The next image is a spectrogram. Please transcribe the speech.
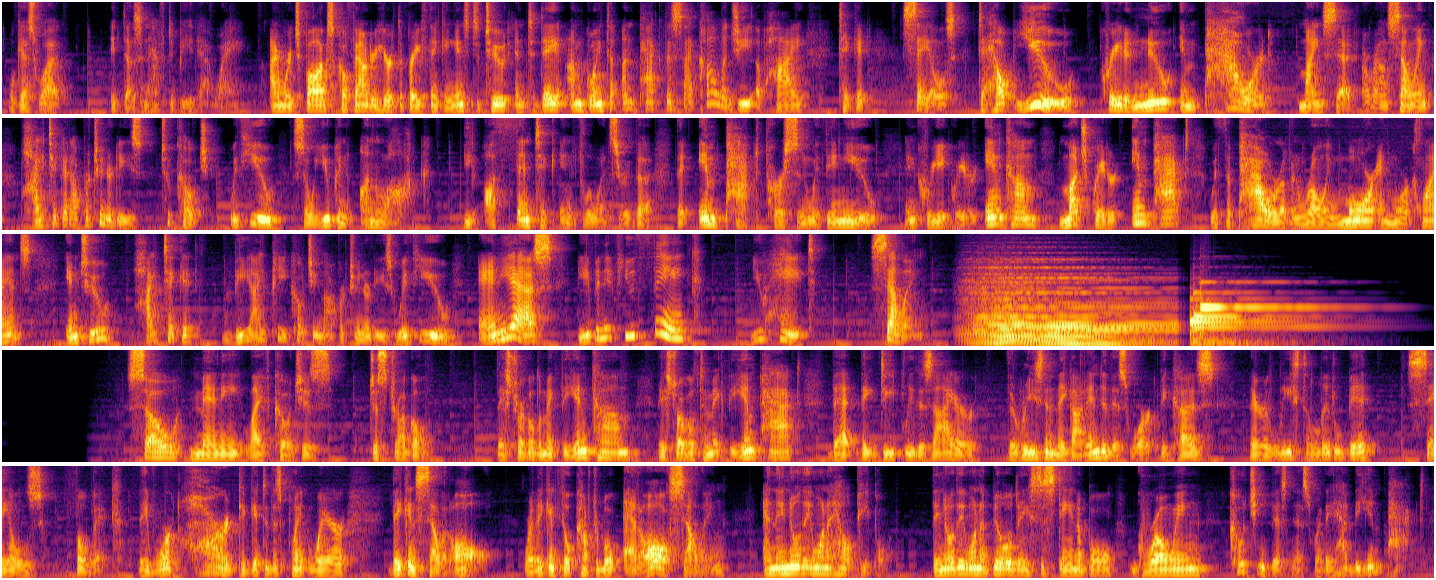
Well, guess what? It doesn't have to be that way. I'm Rich Boggs, co founder here at the Brave Thinking Institute, and today I'm going to unpack the psychology of high ticket sales to help you create a new empowered mindset around selling high ticket opportunities to coach with you so you can unlock the authentic influencer, the, the impact person within you, and create greater income, much greater impact with the power of enrolling more and more clients into high ticket VIP coaching opportunities with you. And yes, even if you think you hate selling. So many life coaches just struggle they struggle to make the income, they struggle to make the impact that they deeply desire. The reason they got into this work because they're at least a little bit sales phobic. They've worked hard to get to this point where they can sell at all, where they can feel comfortable at all selling, and they know they want to help people. They know they want to build a sustainable, growing coaching business where they have the impact.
